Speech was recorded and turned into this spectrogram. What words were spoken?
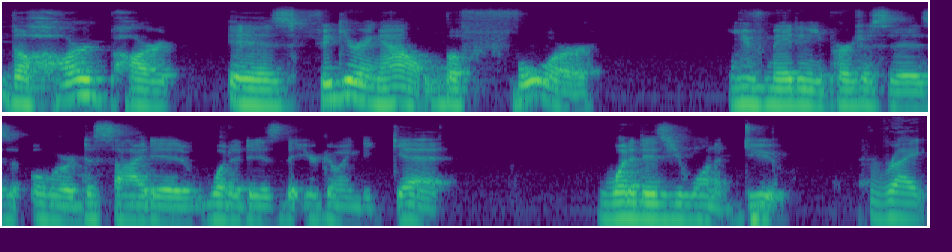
The hard part is figuring out before you've made any purchases or decided what it is that you're going to get what it is you want to do. Right.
